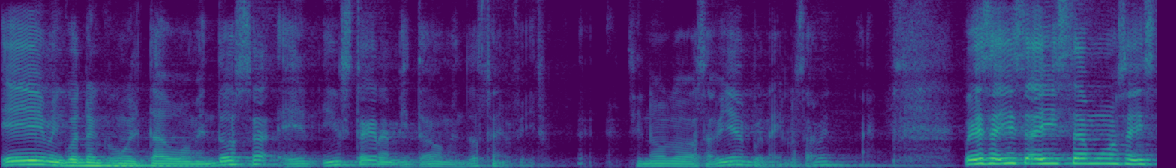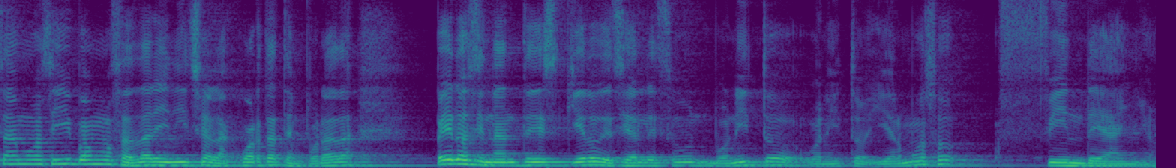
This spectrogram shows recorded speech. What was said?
Eh, me encuentran como el Tavo Mendoza en Instagram y Tavo Mendoza en Facebook. Si no lo sabían, bueno, ahí lo saben. Pues ahí, ahí estamos, ahí estamos y vamos a dar inicio a la cuarta temporada. Pero sin antes, quiero desearles un bonito, bonito y hermoso fin de año.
